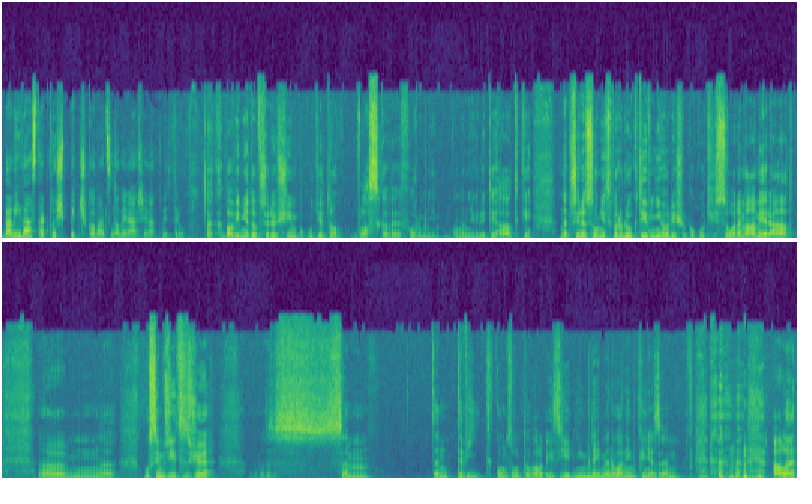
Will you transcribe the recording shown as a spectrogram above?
Baví vás takto špičkovat z novináři na Twitteru? Tak baví mě to především, pokud je to v laskavé formě. Ono někdy ty hádky nepřinesou nic produktivního, když pokud jsou a nemám je rád. Ehm, musím říct, že jsem ten tweet konzultoval i s jedním nejmenovaným knězem, ale...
